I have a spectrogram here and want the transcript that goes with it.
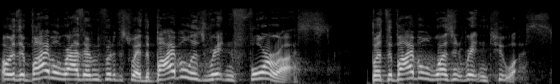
or the Bible rather. Let me put it this way: the Bible is written for us but the Bible wasn't written to us.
